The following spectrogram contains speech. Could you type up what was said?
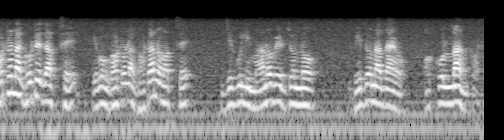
ঘটনা ঘটে যাচ্ছে এবং ঘটনা ঘটানো হচ্ছে যেগুলি মানবের জন্য বেদনাদায়ক, অকল্যাণকর।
